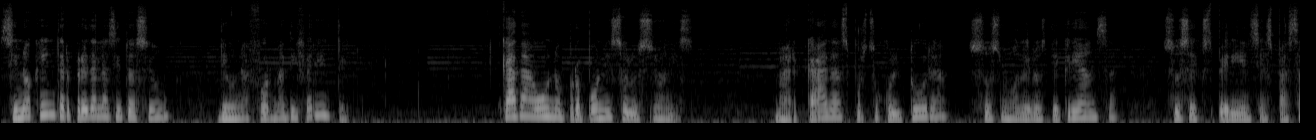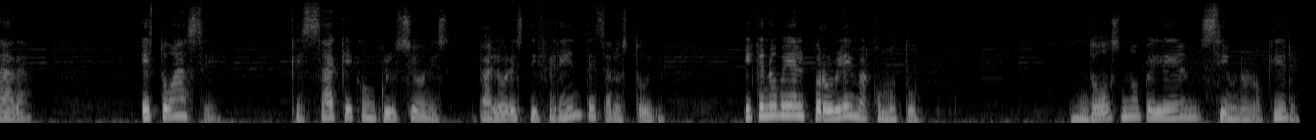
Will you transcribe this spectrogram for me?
sino que interpreta la situación de una forma diferente. Cada uno propone soluciones marcadas por su cultura, sus modelos de crianza, sus experiencias pasadas. Esto hace que saque conclusiones, valores diferentes a los tuyos y que no vea el problema como tú. Dos no pelean si uno no quiere.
